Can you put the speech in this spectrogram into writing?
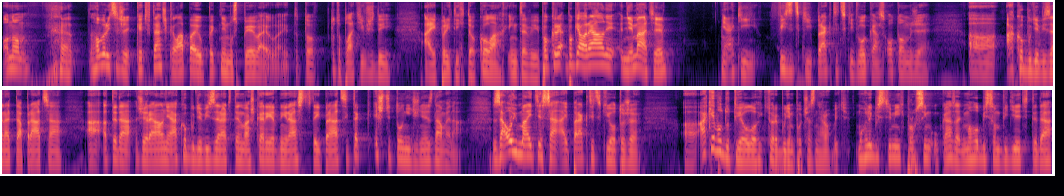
ono, hovorí sa, že keď vtáčka lapajú, pekne mu spievajú. Aj toto, toto platí vždy aj pri týchto kolách intervií. Pokiaľ, pokiaľ reálne nemáte nejaký fyzický, praktický dôkaz o tom, že uh, ako bude vyzerať tá práca a, a teda, že reálne ako bude vyzerať ten váš kariérny rast v tej práci, tak ešte to nič neznamená. Zaujímajte sa aj prakticky o to, že aké budú tie úlohy, ktoré budem počas dňa robiť? Mohli by ste mi ich prosím ukázať? Mohol by som vidieť teda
